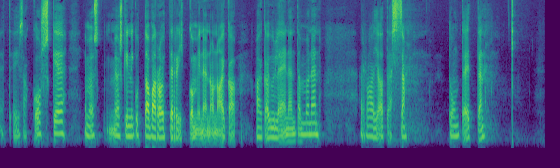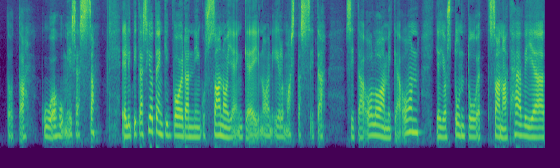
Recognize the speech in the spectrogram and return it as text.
että ei saa koskea. Ja myös, myöskin niin kuin tavaroiden rikkominen on aika, aika yleinen tämmöinen raja tässä tunteiden tota, kuohumisessa. Eli pitäisi jotenkin voida niin kuin sanojen keinoin ilmaista sitä – sitä oloa, mikä on. Ja jos tuntuu, että sanat häviää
